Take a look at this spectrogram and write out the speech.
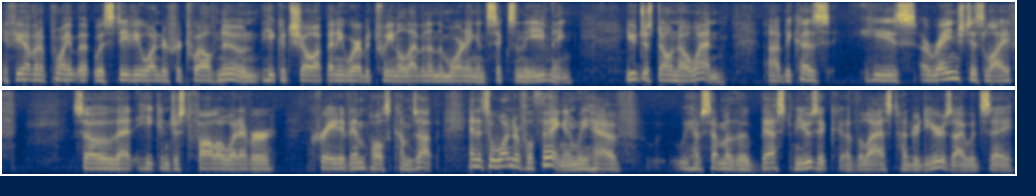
if you have an appointment with Stevie Wonder for 12 noon, he could show up anywhere between 11 in the morning and 6 in the evening. You just don't know when uh, because he's arranged his life so that he can just follow whatever creative impulse comes up. And it's a wonderful thing and we have we have some of the best music of the last 100 years, I would say,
